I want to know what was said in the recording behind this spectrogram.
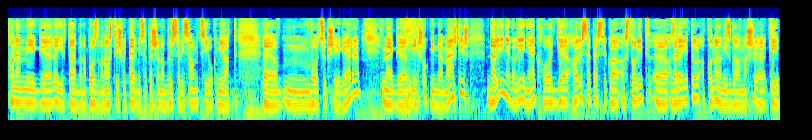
hanem még eh, leírta ebben a posztban azt is, hogy természetesen a brüsszeli szankciók miatt e, mm, volt szükség erre, meg e, még sok minden mást is, de a lényeg a lényeg, hogy eh, ha összetesszük a, a sztorit e, az elejétől, akkor nagyon izgalmas kép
